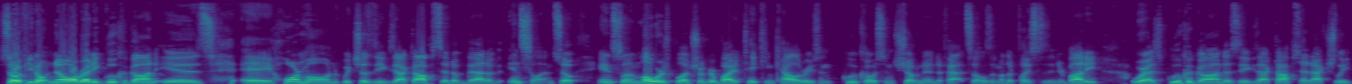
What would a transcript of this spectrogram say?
So if you don't know already, glucagon is a hormone which is the exact opposite of that of insulin. So insulin lowers blood sugar by taking calories and glucose and shoving it into fat cells and other places in your body, whereas glucagon does the exact opposite. It actually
